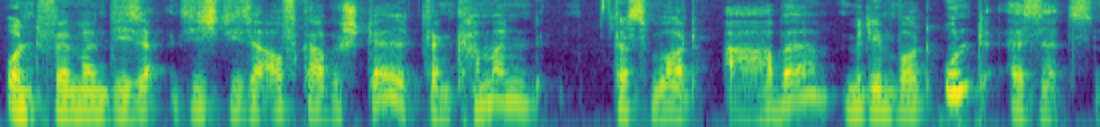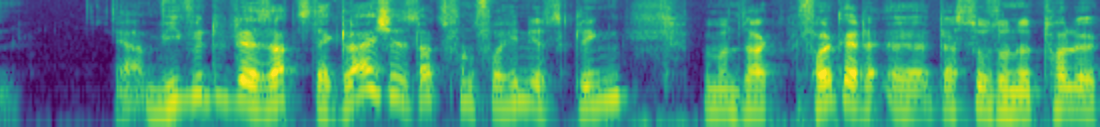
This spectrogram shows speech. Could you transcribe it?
Und wenn man diese, sich diese Aufgabe stellt, dann kann man das Wort aber mit dem Wort und ersetzen. Ja, wie würde der Satz, der gleiche Satz von vorhin jetzt klingen, wenn man sagt, Volker, äh, dass du so eine tolle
